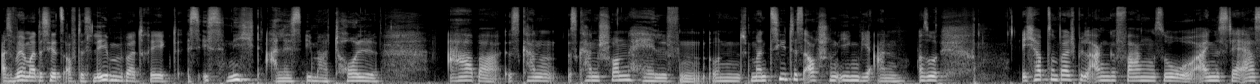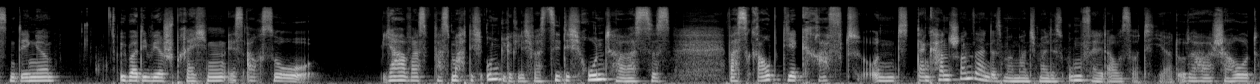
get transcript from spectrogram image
also wenn man das jetzt auf das Leben überträgt, es ist nicht alles immer toll, aber es kann, es kann schon helfen und man zieht es auch schon irgendwie an. Also ich habe zum Beispiel angefangen, so eines der ersten Dinge, über die wir sprechen, ist auch so, ja, was, was macht dich unglücklich? Was zieht dich runter? Was, das, was raubt dir Kraft? Und dann kann es schon sein, dass man manchmal das Umfeld aussortiert oder schaut,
